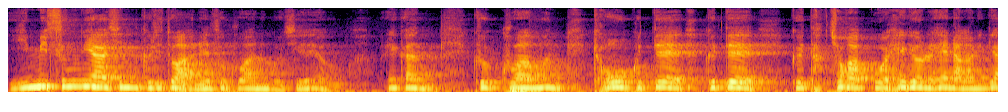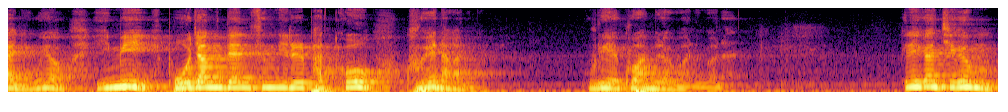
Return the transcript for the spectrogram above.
이미 승리하신 그리스도 안에서 구하는 것이에요. 그러니까 그 구함은 겨우 그때 그때 그 닥쳐갖고 해결을 해 나가는 게 아니고요. 이미 보장된 승리를 받고 구해 나가는. 우리의 구함이라고 하는 거는. 그러니까 지금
